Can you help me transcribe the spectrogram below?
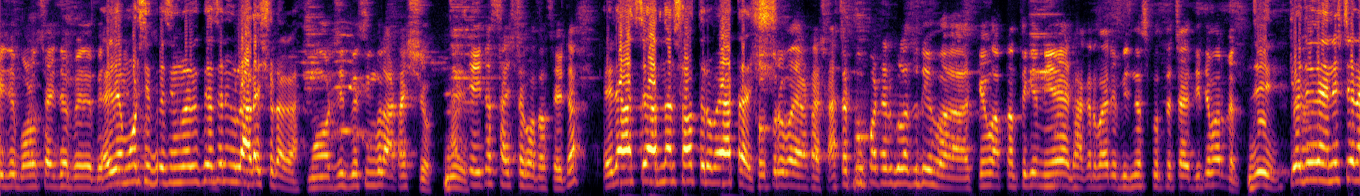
এই যে বড় সাইজের এই যে মসজিদ বেসিনগুলো দেখতে পাচ্ছেন এগুলো আড়াইশো টাকা। মসজিদ বেসিংগুলো আঠাশশো এইটা সাইজটা কত আছে এটা? এটা আছে আপনার সতেরো বাই আঠাশ। সতেরো বাই আঠাশ। আচ্ছা টু পার্টেরগুলা যদি কেউ আপনার থেকে নিয়ে ঢাকার বাইরে বিজনেস করতে চায় দিতে পারবেন? জি। কেউ যদি ইনস্ট্যান্ট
